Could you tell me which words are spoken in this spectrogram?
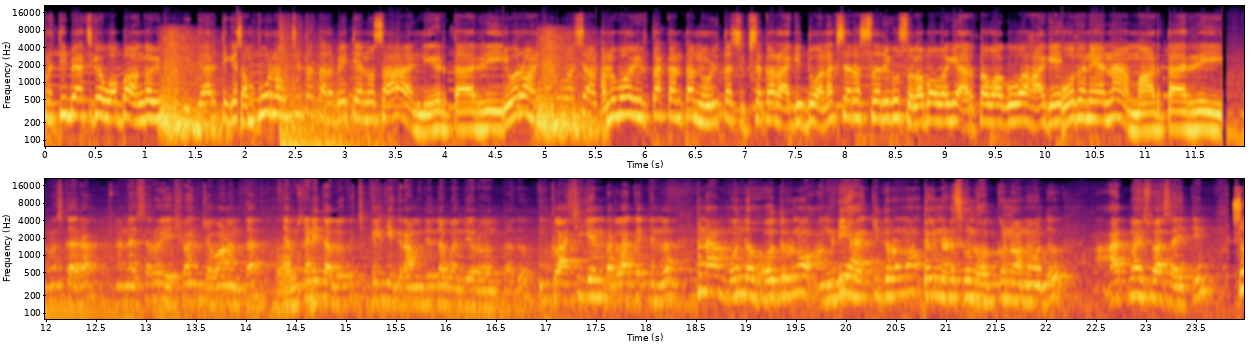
ಪ್ರತಿ ಬ್ಯಾಚ್ಗೆ ಒಬ್ಬ ಅಂಗವಿಕಲ ವಿದ್ಯಾರ್ಥಿಗೆ ಸಂಪೂರ್ಣ ಉಚಿತ ತರಬೇತಿಯನ್ನು ಸಹ ನೀಡ್ತಾರ್ರಿ ಇವರು ಹನ್ನೆರಡು ವರ್ಷ ಅನುಭವ ಇರ್ತಕ್ಕಂತ ನುರಿತ ಶಿಕ್ಷಕರಾಗಿದ್ದು ಅನಕ್ಷರಸ್ಥರಿಗೂ ಸುಲಭವಾಗಿ ಅರ್ಥವಾಗುವ ಹಾಗೆ ಬೋಧನೆಯನ್ನ ಮಾಡ್ತಾರ್ರಿ ನಮಸ್ಕಾರ. ನನ್ನ ಹೆಸರು ಯಶವಂತ್ ಚವಾಣ್ ಅಂತ. ಜಮಖಂಡಿ ತಾಲೂಕು ಚಿಕ್ಕಲ್ಕಿ ಗ್ರಾಮದಿಂದ ಬಂದಿರುವಂತದ್ದು. ಈ ಕ್ಲಾಸಿಗೆ ಏನ್ ಬರ್ಲಾಕತ್ತಿನಲ್ಲ ನಾ ಮುಂದೆ ಹೋದ್ರು ಅಂಗಡಿ ಹಾಕಿದ್ರು ನಡೆಸ್ಕೊಂಡು ಹೋಗ್ಕೊಂಡು ಅನ್ನೋದು ಆತ್ಮವಿಶ್ವಾಸ ಐತಿ. ಸೊ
